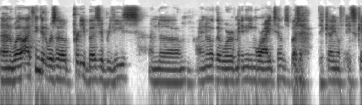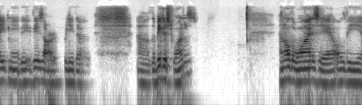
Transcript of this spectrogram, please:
And well, I think it was a pretty busy release, and um, I know there were many more items, but they kind of escaped me. These are really the the biggest ones. And otherwise, yeah, all the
